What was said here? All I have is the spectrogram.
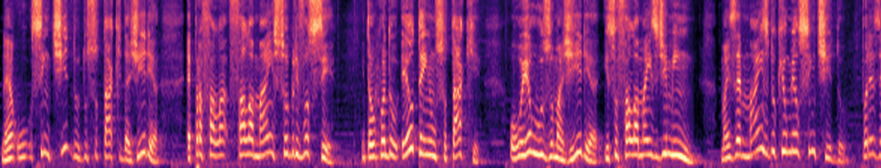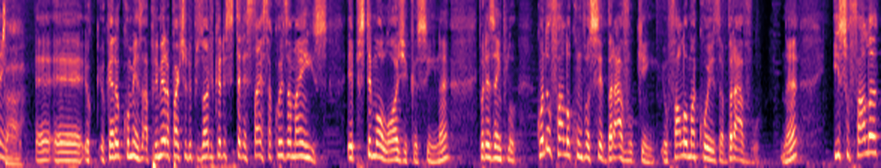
né? O sentido do sotaque da gíria é para falar fala mais sobre você. Então, quando eu tenho um sotaque, ou eu uso uma gíria, isso fala mais de mim. Mas é mais do que o meu sentido. Por exemplo, Tá. é, é, eu, eu quero começar. A primeira parte do episódio eu quero estressar essa coisa mais epistemológica, assim, né? Por exemplo, quando eu falo com você bravo, quem? Eu falo uma coisa, bravo, né? Isso fala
